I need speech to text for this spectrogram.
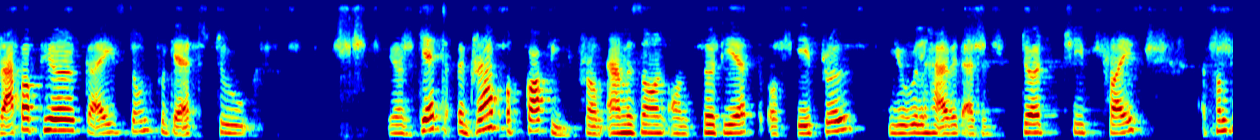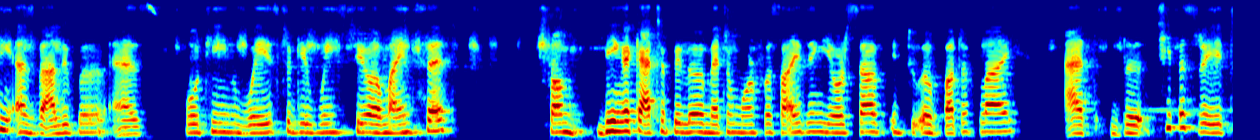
wrap up here. Guys don't forget to get a grab a copy from Amazon on 30th of April. You will have it at a dirt cheap price. Something as valuable as 14 ways to give wings to your mindset from being a caterpillar, metamorphosizing yourself into a butterfly at the cheapest rate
